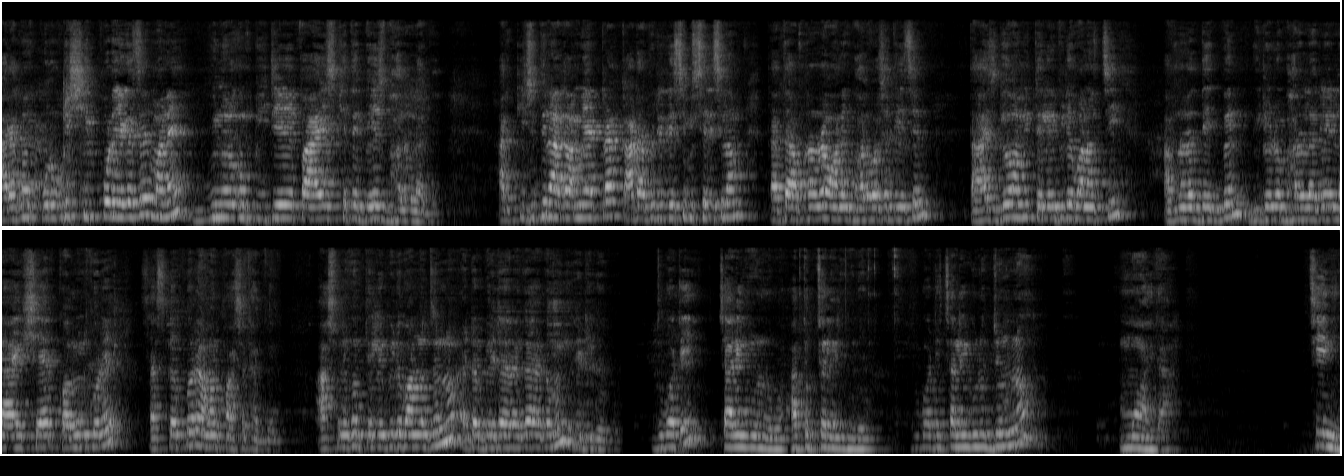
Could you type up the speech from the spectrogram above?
আর এখন পুরোপুরি শীত পড়ে গেছে মানে বিভিন্ন রকম পিঠে, পায়েস খেতে বেশ ভালো লাগে। আর কিছুদিন আগে আমি একটা কাটা পিঠের রেসিপি ছেড়েছিলাম তাতে আপনারা অনেক ভালোবাসা দিয়েছেন। তা আজকেও আমি তেলের পিঠে বানাচ্ছি। আপনারা দেখবেন, ভিডিওটা ভালো লাগলে লাইক শেয়ার কমেন্ট করে সাবস্ক্রাইব করে আমার পাশে থাকবেন। আসলে এখন তেলের পিঠে বানানোর জন্য একটা বেটার আগে আমি রেডি করব। দু বাটি চালের গুঁড়ো নেব আতপ চালের গুঁড়ো। দু বাটি চালের গুঁড়োর জন্য ময়দা চিনি।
